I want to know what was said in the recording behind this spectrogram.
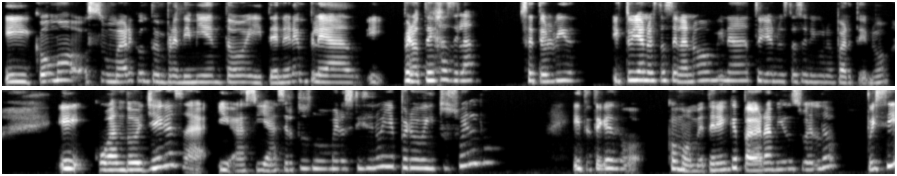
y cómo sumar con tu emprendimiento y tener empleado, y, pero te dejas de lado, se te olvida. Y tú ya no estás en la nómina, tú ya no estás en ninguna parte, ¿no? Y cuando llegas a, y así a hacer tus números, te dicen, oye, pero ¿y tu sueldo? Y tú te quedas como, ¿cómo? ¿Me tenían que pagar a mí un sueldo? Pues sí,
